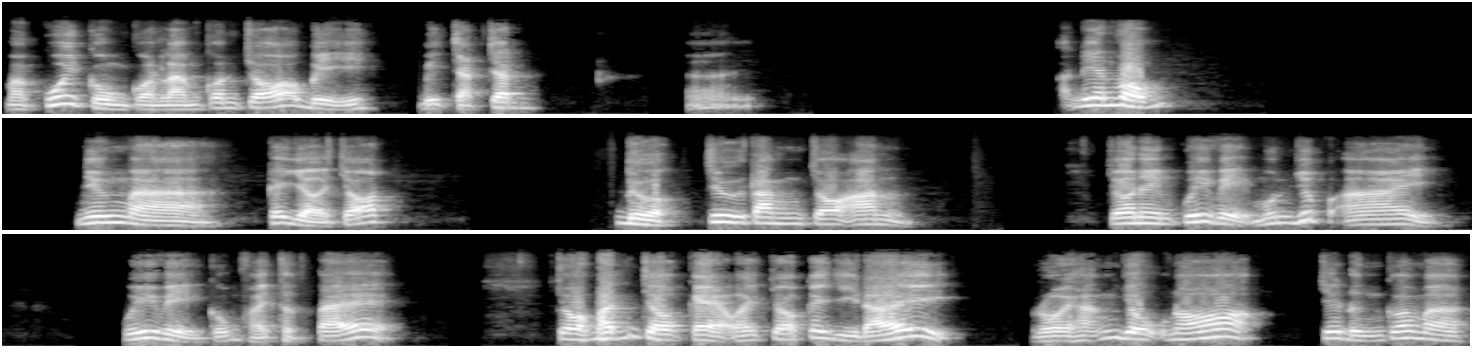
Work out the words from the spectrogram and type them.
Mà cuối cùng còn làm con chó bị bị chặt chân. Điên ăn vụng. Nhưng mà cái giờ chót được chư tăng cho ăn cho nên quý vị muốn giúp ai, quý vị cũng phải thực tế. Cho bánh, cho kẹo hay cho cái gì đấy, rồi hắn dụ nó. Chứ đừng có mà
